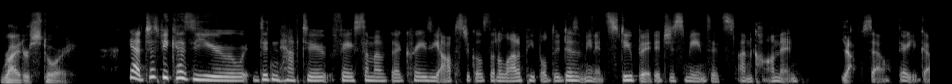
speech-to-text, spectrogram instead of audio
writer story. Yeah, just because you didn't have to face some of the crazy obstacles that a lot of people do doesn't mean it's stupid. It just means it's uncommon. Yeah. So there you go.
